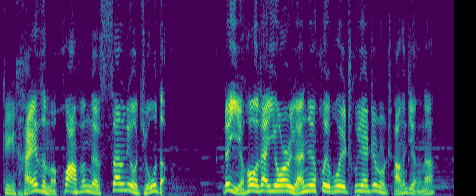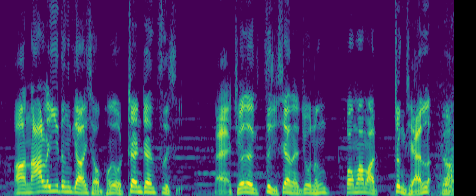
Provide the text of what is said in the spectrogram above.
给孩子们划分个三六九等，那以后在幼儿园这会不会出现这种场景呢？啊，拿了一等奖小朋友沾沾自喜，哎，觉得自己现在就能帮妈妈挣钱了，是吧？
